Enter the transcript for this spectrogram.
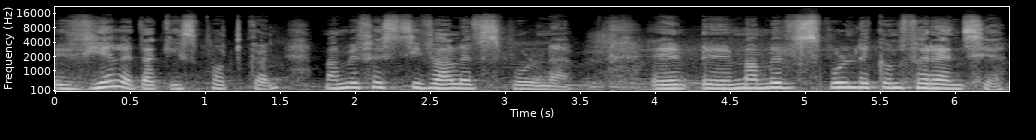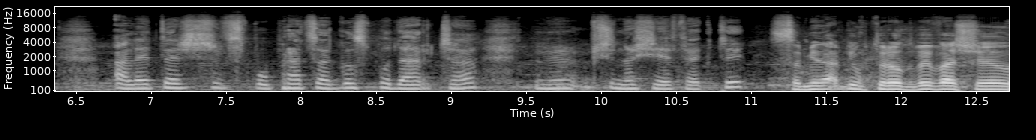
wiele takich spotkań. Mamy festiwale wspólne, y, y, mamy wspólne konferencje, ale też współpraca gospodarcza y, przynosi efekty. Seminarium, które odbywa się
